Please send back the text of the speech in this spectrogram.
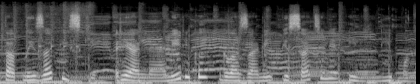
Штатные записки. Реальная Америка глазами писателя Ильи Либмана.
